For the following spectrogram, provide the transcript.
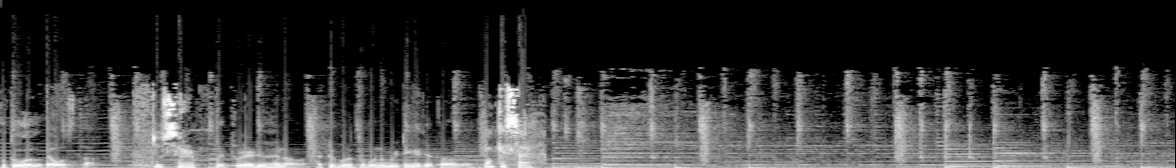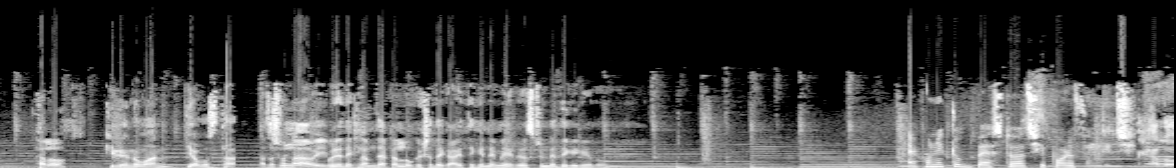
পুতুল কি অবস্থা তো স্যার। একটু রেডি হয়ে নাও। একটা গুরুত্বপূর্ণ মিটিং এ যেতে হবে। ওকে স্যার। হ্যালো কিরে নোমান কি অবস্থা? আচ্ছা শোন না ওই ঘুরে দেখলাম যে একটা লোকের সাথে গাড়ি থেকে নেমে রেস্টুরেন্টের দিকে গেল। এখন একটু ব্যস্ত আছি পরে ফোন দিচ্ছি। হ্যালো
